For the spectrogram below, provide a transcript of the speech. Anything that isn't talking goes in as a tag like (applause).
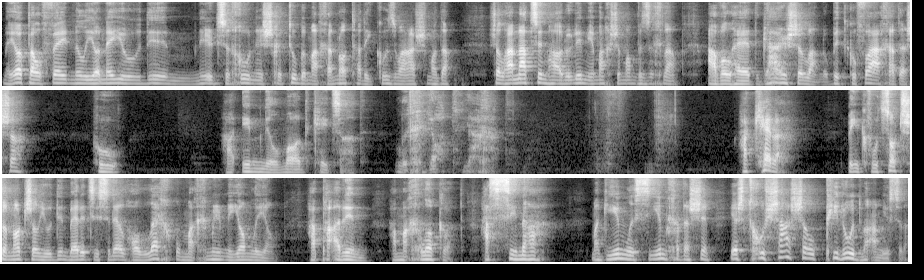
מאות אלפי מיליוני יהודים נרצחו, נשחטו במחנות הריכוז וההשמדה של הנאצים הארורים יימח שמם וזכרם. אבל האתגר שלנו בתקופה החדשה הוא האם נלמוד כיצד לחיות יחד. הקרע בין קבוצות שונות של יהודים בארץ ישראל הולך ומחמיר מיום ליום. הפערים, המחלוקות, השנאה, מגיעים לשיאים חדשים. יש תחושה של פירוד בעם ישראל.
